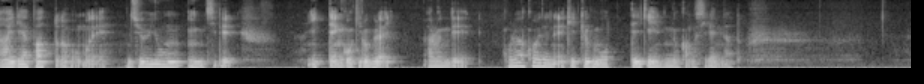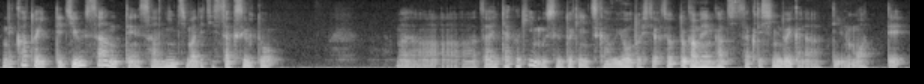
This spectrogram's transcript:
アイデアパッドの方もね14インチで1.5キロぐらいあるんでこれはこれでね結局持っていけへんのかもしれんなと。でかといって13.3インチまで小さくするとまあ在宅勤務する時に使う用としてはちょっと画面が小さくてしんどいかなっていうのもあって。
